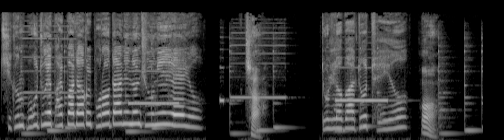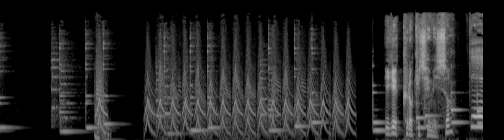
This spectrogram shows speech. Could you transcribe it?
지금 모두의 발바닥을 보러 다니는 중이에요. 자, 눌러봐도 돼요? 어. 이게 그렇게 재밌어? 네.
